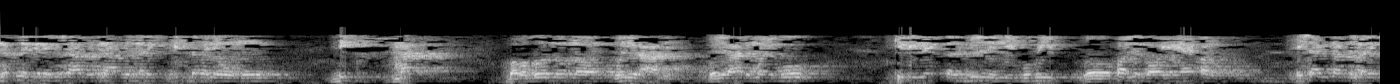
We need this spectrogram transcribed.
nag la gën a Hisaam ibn Abdul Malik gis dafa ñëw mu di mat booba góorlóor la woon wali raadi wali raadi mooy bu ki fi nekkal julli li bu fi xolli ko yow yaay xolu Hisaam ibn Abdul Malik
